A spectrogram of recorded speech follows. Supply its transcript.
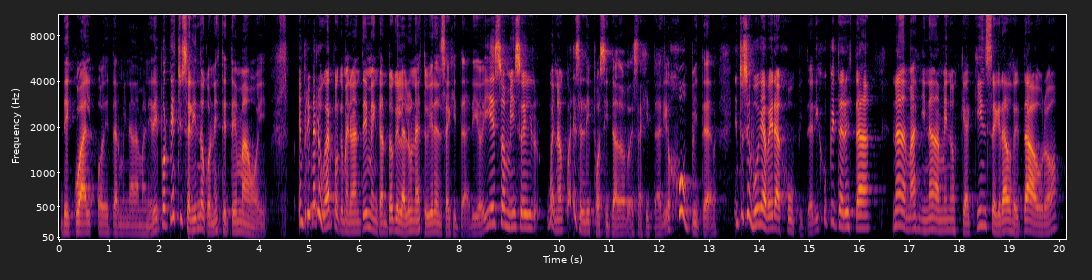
de cual o determinada manera. ¿Y por qué estoy saliendo con este tema hoy? En primer lugar, porque me levanté y me encantó que la luna estuviera en Sagitario. Y eso me hizo ir, bueno, ¿cuál es el dispositador de Sagitario? Júpiter. Entonces voy a ver a Júpiter. Y Júpiter está nada más ni nada menos que a 15 grados de Tauro.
